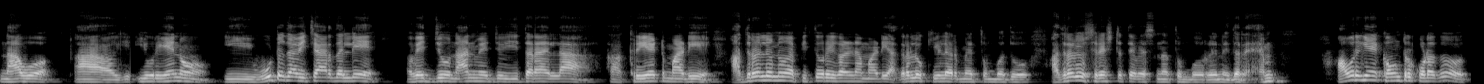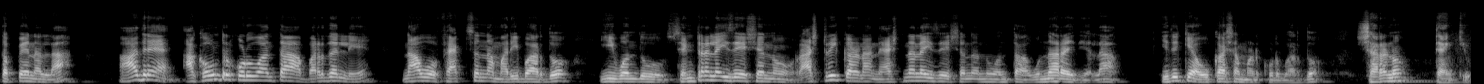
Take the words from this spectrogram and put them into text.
ನಾವು ಇವ್ರು ಏನು ಈ ಊಟದ ವಿಚಾರದಲ್ಲಿ ವೆಜ್ಜು ನಾನ್ ವೆಜ್ಜು ಈ ಥರ ಎಲ್ಲ ಕ್ರಿಯೇಟ್ ಮಾಡಿ ಅದರಲ್ಲೂ ಪಿತೂರಿಗಳನ್ನ ಮಾಡಿ, ಅದರಲ್ಲೂ ಕೀಳರ್ಮೆ ತುಂಬೋದು, ಅದರಲ್ಲೂ ಶ್ರೇಷ್ಠತೆ ವ್ಯಸನ ತುಂಬೋರು ಏನಿದ್ದಾರೆ ಅವರಿಗೆ ಕೌಂಟ್ರ್ ಕೊಡೋದು ತಪ್ಪೇನಲ್ಲ. ಆದರೆ ಆ ಕೌಂಟ್ರ್ ಕೊಡುವಂಥ ಬರದಲ್ಲಿ ನಾವು ಫ್ಯಾಕ್ಟ್ಸನ್ನು ಮರಿಬಾರ್ದು. ಈ ಒಂದು ಸೆಂಟ್ರಲೈಸೇಷನ್ನು ರಾಷ್ಟ್ರೀಕರಣ ನ್ಯಾಷನಲೈಸೇಷನ್ ಅನ್ನುವಂಥ ಹುನ್ನಾರ ಇದೆಯಲ್ಲ, ಇದಕ್ಕೆ ಅವಕಾಶ ಮಾಡಿಕೊಡ್ಬಾರ್ದು. ಶರಣು ಥ್ಯಾಂಕ್ ಯು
